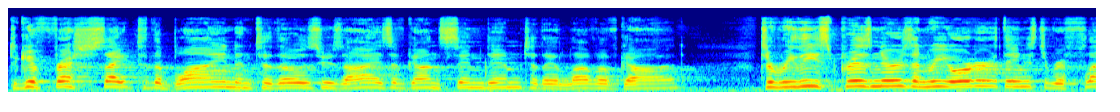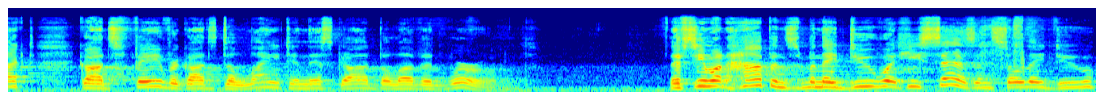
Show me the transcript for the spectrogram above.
to give fresh sight to the blind and to those whose eyes have gone sin dim to the love of God, to release prisoners and reorder things to reflect God's favor, God's delight in this God beloved world. They've seen what happens when they do what he says, and so they do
